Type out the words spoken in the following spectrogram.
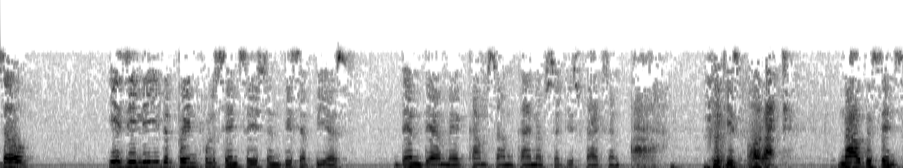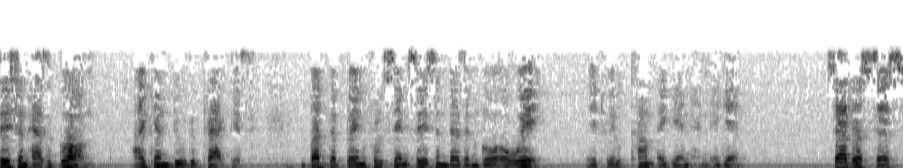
So, easily the painful sensation disappears, then there may come some kind of satisfaction. Ah, it is alright. Now the sensation has gone. I can do the practice but the painful sensation doesn't go away. It will come again and again. Sayadaw says,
